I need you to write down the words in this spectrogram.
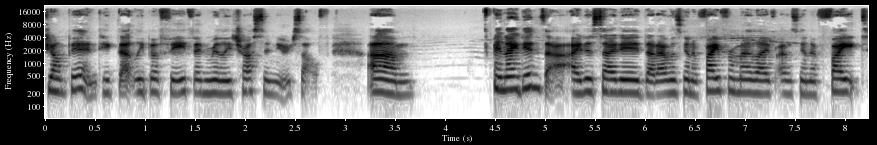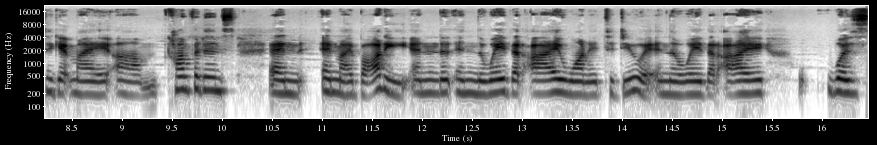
jump in, take that leap of faith, and really trust in yourself. Um, and I did that. I decided that I was going to fight for my life. I was going to fight to get my um, confidence and and my body and in the way that I wanted to do it, in the way that I was,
